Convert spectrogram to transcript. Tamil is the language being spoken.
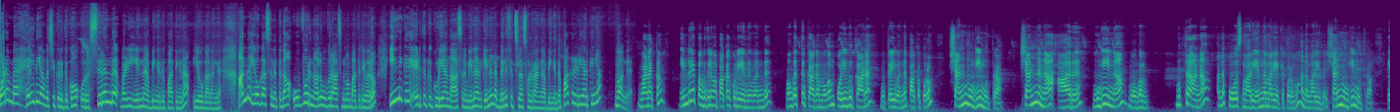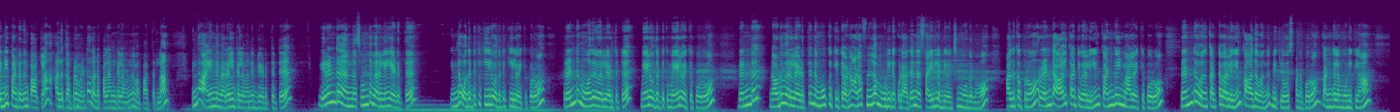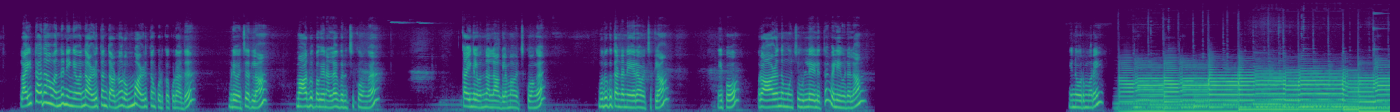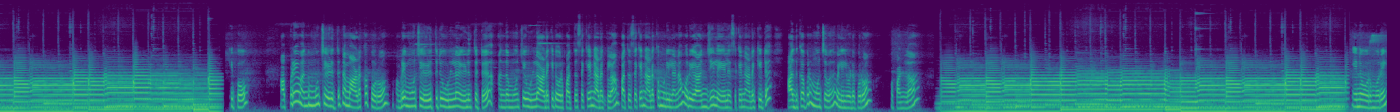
உடம்ப ஹெல்த்தியாக வச்சுக்கிறதுக்கும் ஒரு சிறந்த வழி என்ன அப்படிங்கிறது பார்த்தீங்கன்னா யோகா தாங்க. அந்த யோகாசனத்தை தான் ஒவ்வொரு நாளும் ஒவ்வொரு ஆசனமாக பார்த்துட்டே வரோம். இன்னைக்கு எடுத்துக்கக்கூடிய அந்த ஆசனம் என்ன? அதுக்கு என்னென்ன பெனிஃபிட்ஸ்லாம் சொல்கிறாங்க அப்படிங்கிறத பார்க்க ரெடியாக இருக்கீங்களா? வாங்க. வணக்கம். இன்றைய பகுதியில் நம்ம பார்க்கக்கூடியது வந்து முகத்துக்காக முகம் பொழிவுக்கான முத்திரை வந்து பார்க்க போகிறோம் ஷண்முகி முத்ரா. ஷண்ணுனா ஆறு முகினா முகம். முத்ரானா அந்த போஸ் மாதிரி எந்த மாதிரி வைக்க போகிறோமோ அந்த மாதிரி இது. ஷண்முகி முத்ரா. எப்படி பண்ணுறதுன்னு பார்க்கலாம். அதுக்கப்புறமேட்டு அதோட பலன்களை வந்து நம்ம பார்த்துடலாம். இந்த ஐந்து விரல்களை வந்து இப்படி எடுத்துட்டு இரண்டு அந்த சுண்டு விரலையும் எடுத்து இந்த உதட்டுக்கு கீழே உதட்டு கீழே வைக்க போகிறோம் ரெண்டு மோதிர விரல் எடுத்துட்டு மேலே உதட்டுக்கு மேலே வைக்க போகிறோம் ரெண்டு நடு விரலை எடுத்து இந்த மூக்கு கிட்ட வேணும். ஆனால் ஃபுல்லாக மூடிடக்கூடாது. இந்த சைடில் இப்படி வச்சு மூடணும். அதுக்கப்புறம் ரெண்டு ஆள்காட்டி விரலையும் கண்கள் மேலே வைக்க போகிறோம் ரெண்டு கட்டை விரலையும் காதை வந்து இப்படி க்ளோஸ் பண்ண போகிறோம் கண்களை மூடிக்கலாம். லைட்டாக தான் வந்து நீங்கள் வந்து அழுத்தம் தரணும். ரொம்ப அழுத்தம் கொடுக்கக்கூடாது இப்படி வச்சிடலாம். மார்பு பகுதியை நல்லா விரிச்சுக்கோங்க. கைகளை வந்து நல்லா அகலமாக வச்சுக்கோங்க. முதுகு தண்டை நேராக வச்சுக்கலாம். இப்போது ஒரு ஆழ்ந்த மூச்சு உள்ளே இழுத்து வெளியே விடலாம். இன்னொரு முறை. இப்போ அப்படியே வந்து மூச்சு இழுத்து நம்ம அடக்க போகிறோம் அப்படியே மூச்சு இழுத்துட்டு உள்ளே இழுத்துட்டு அந்த மூச்சை உள்ளே அடக்கிட்டு ஒரு பத்து செகண்ட் அடக்கலாம் பத்து செகண்ட் அடக்க முடியலன்னா ஒரு அஞ்சு இல்லை ஏழு செகண்ட் அடக்கிட்டு அதுக்கப்புறம் மூச்சை வந்து வெளியில் விட போகிறோம் இப்போ பண்ணலாம். இன்னும் ஒரு முறை.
